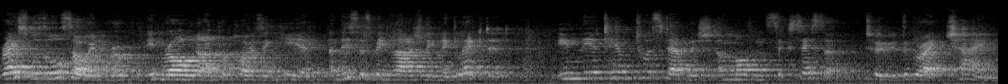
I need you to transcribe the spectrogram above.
Race was also enrolled, I'm proposing here, and this has been largely neglected in the attempt to establish a modern successor to the Great Chain.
